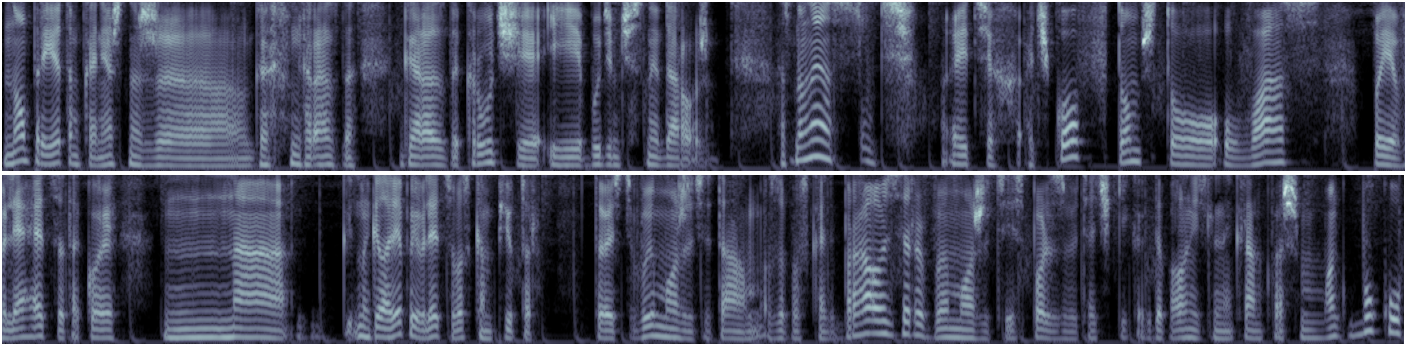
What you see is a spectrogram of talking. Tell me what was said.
но при этом, конечно же, гораздо, гораздо круче и, будем честны, дороже. Основная суть этих очков в том, что у вас появляется такой на, на голове появляется у вас компьютер. То есть вы можете там запускать браузер, вы можете использовать очки как дополнительный экран к вашему MacBook,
